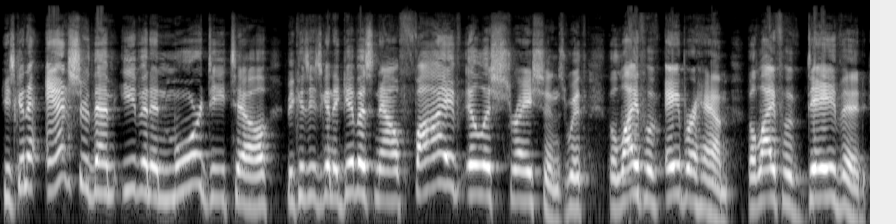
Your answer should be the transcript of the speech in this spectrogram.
he's going to answer them even in more detail because he's going to give us now five illustrations with the life of Abraham, the life of David.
